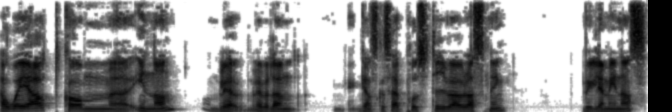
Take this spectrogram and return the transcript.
A Way Out kom innan. Blev, blev väl en ganska så här positiv överraskning. Vill jag minnas.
